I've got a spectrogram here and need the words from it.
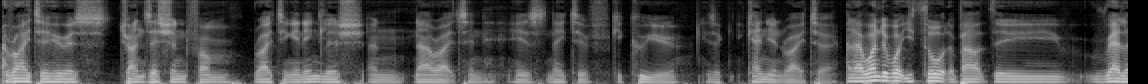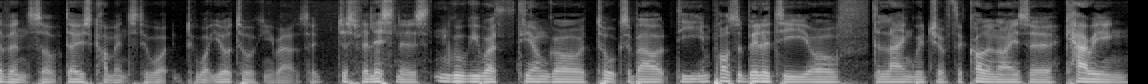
A writer who has transitioned from writing in English and now writes in his native Kikuyu He's a Kenyan writer, and I wonder what you thought about the relevance of those comments to what to what you're talking about. So, just for listeners, Ngugi wa Thiong'o talks about the impossibility of the language of the colonizer carrying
